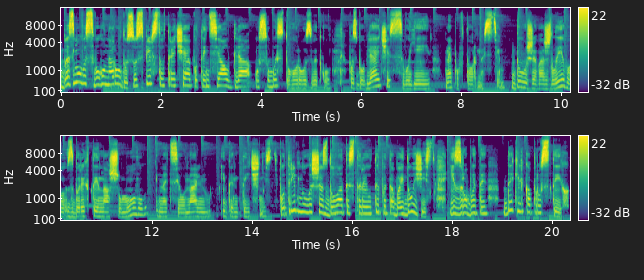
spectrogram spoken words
Без мови свого народу суспільство втрачає потенціал для особистого розвитку, позбавляючись своєї неповторності. Дуже важливо зберегти нашу мову і національну ідентичність. Потрібно лише здолати стереотипи та байдужість і зробити декілька простих,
